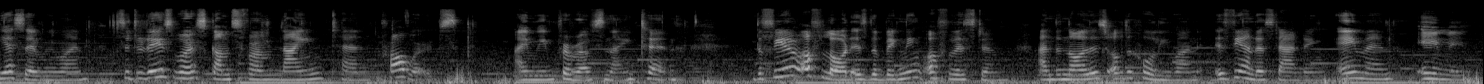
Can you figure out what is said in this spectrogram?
Yes, everyone. So today's verse comes from 9:10 Proverbs. I mean Proverbs 9:10. The fear of Lord is the beginning of wisdom, and the knowledge of the Holy One is the understanding. Amen. Amen.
